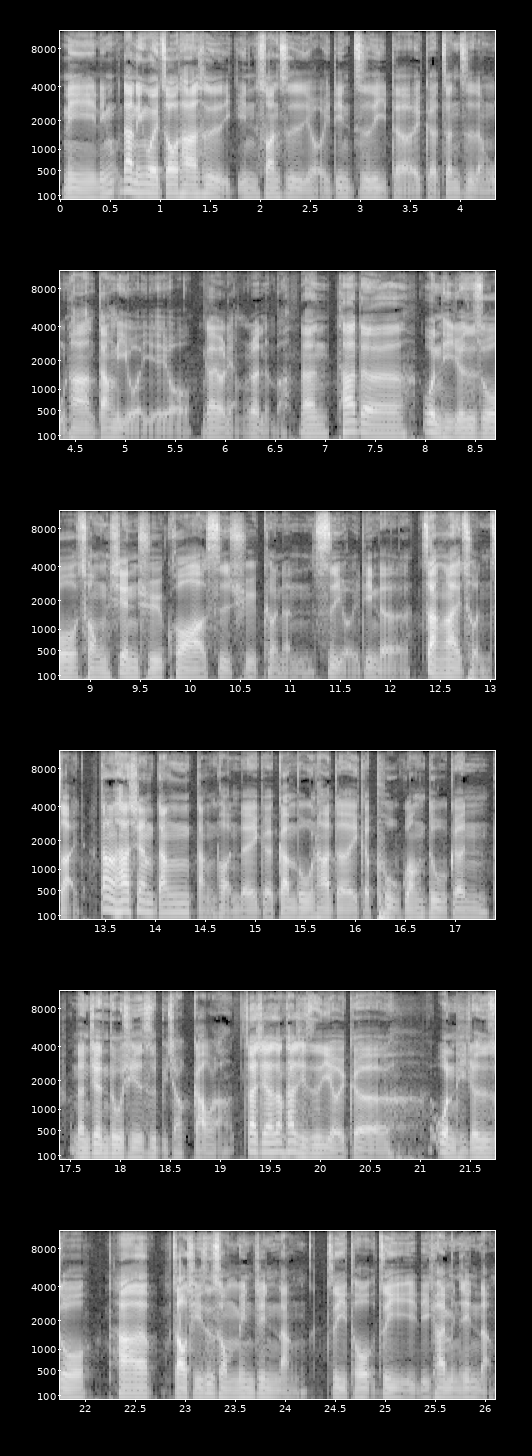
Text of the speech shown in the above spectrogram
你林但林为洲他是已经算是有一定资历的一个政治人物，他当立委也有应该有两任了吧？但他的问题就是说，从县区跨市区可能是有一定的障碍存在的。当然，他现在当党团的一个干部，他的一个曝光度跟能见度其实是比较高啦。再加上他其实有一个问题，就是说。他早期是从民进党自己脱自己离开民进党，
